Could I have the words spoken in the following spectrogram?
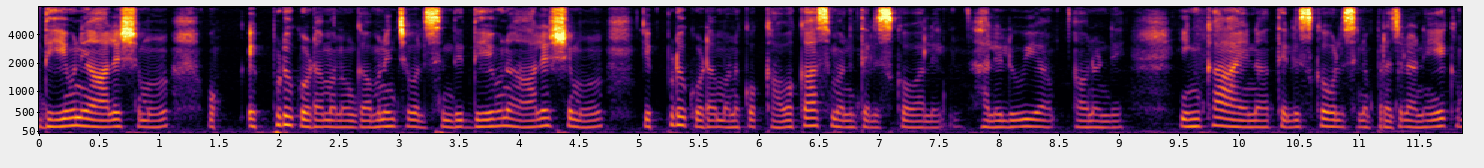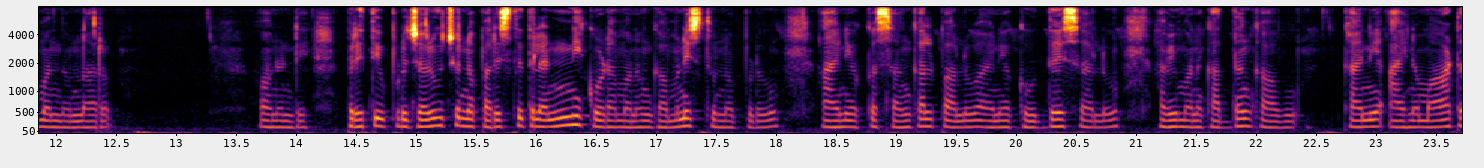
దేవుని ఆలస్యము ఎప్పుడు కూడా మనం గమనించవలసింది దేవుని ఆలస్యము ఎప్పుడు కూడా మనకు ఒక అవకాశం అని తెలుసుకోవాలి. హలిలూయ అవునండి. ఇంకా ఆయన తెలుసుకోవలసిన ప్రజలు అనేక మంది ఉన్నారు. అవునండి ప్రతి ఇప్పుడు జరుగుతున్న పరిస్థితులన్నీ కూడా మనం గమనిస్తున్నప్పుడు ఆయన యొక్క సంకల్పాలు ఆయన యొక్క ఉద్దేశాలు అవి మనకు అర్థం కావు. కానీ ఆయన మాట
